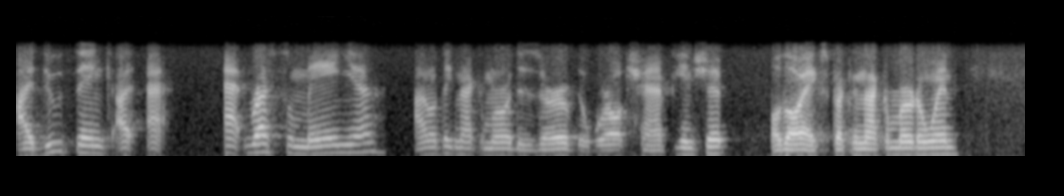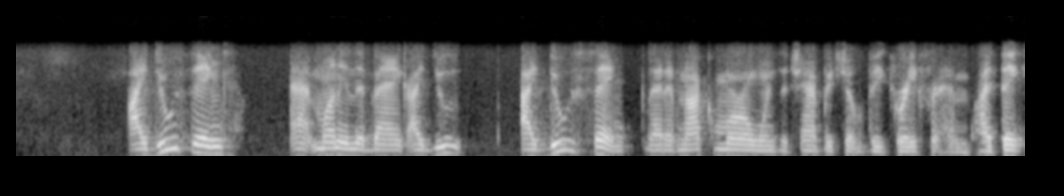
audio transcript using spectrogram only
I do think I, at WrestleMania, I don't think Nakamura deserved the World Championship, although I expected Nakamura to win. I do think at Money in the Bank, I do I do think that if Nakamura wins the championship, it would be great for him. I think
